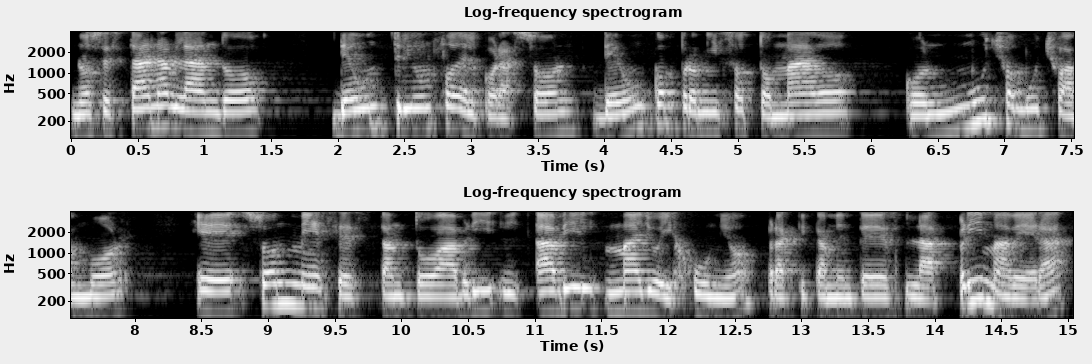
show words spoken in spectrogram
nos están hablando de un triunfo del corazón, de un compromiso tomado con mucho, mucho amor. Eh, son meses, tanto abril, abril, mayo y junio, prácticamente es la primavera,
